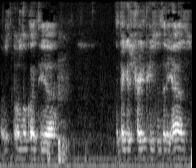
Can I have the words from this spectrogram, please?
Those, those look like the uh, the biggest trade pieces that he has.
